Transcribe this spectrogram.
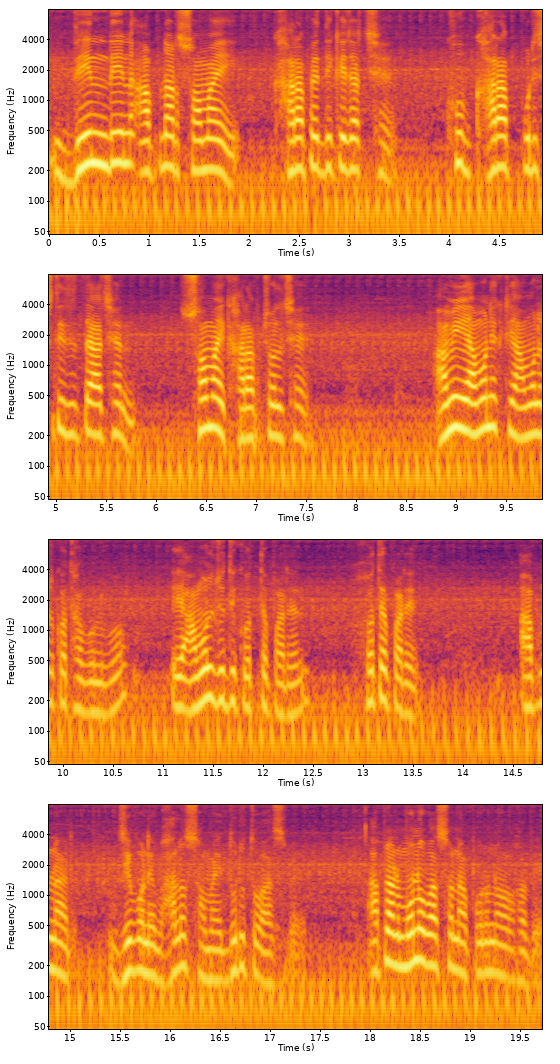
দিন দিন আপনার সময় খারাপের দিকে যাচ্ছে, খুব খারাপ পরিস্থিতিতে আছেন, সময় খারাপ চলছে। আমি এমন একটি আমলের কথা বলব, এই আমল যদি করতে পারেন, হতে পারে আপনার জীবনে ভালো সময় দ্রুত আসবে, আপনার মনোবাসনা পূর্ণ হবে,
